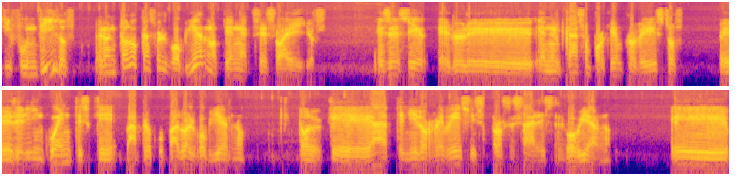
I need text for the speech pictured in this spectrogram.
difundidos, pero en todo caso el gobierno tiene acceso a ellos. Es decir, el, eh, en el caso, por ejemplo, de estos eh, delincuentes que ha preocupado al gobierno, que ha tenido reveses procesales el gobierno, eh,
